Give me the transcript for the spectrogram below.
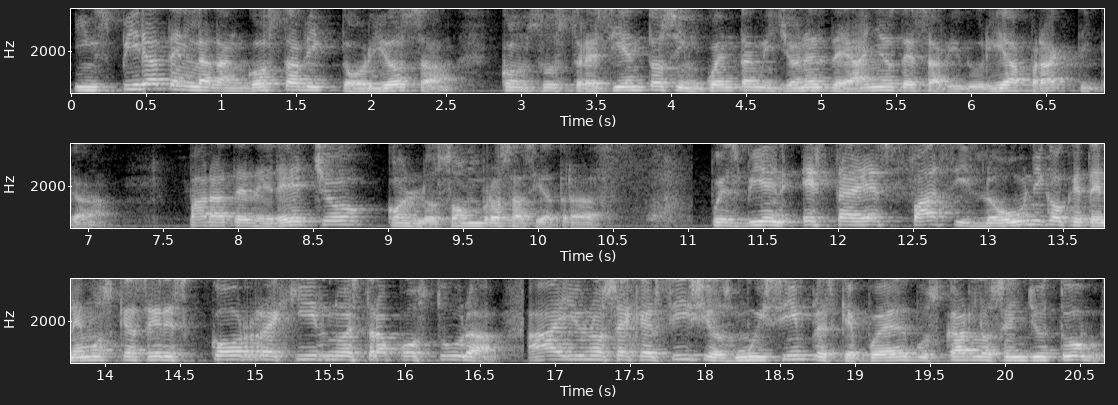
Inspírate en la langosta victoriosa, con sus 350 millones de años de sabiduría práctica. Párate derecho con los hombros hacia atrás. Pues bien, esta es fácil, lo único que tenemos que hacer es corregir nuestra postura. Hay unos ejercicios muy simples que puedes buscarlos en YouTube,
